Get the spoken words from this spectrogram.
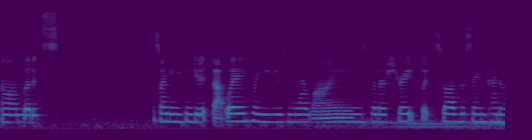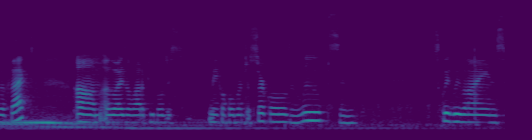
um but it's so I mean you can get it that way where you use more lines that are straight but still have the same kind of effect. Um otherwise a lot of people just make a whole bunch of circles and loops and squiggly lines.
